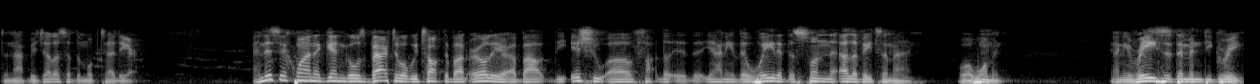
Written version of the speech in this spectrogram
Do not be jealous of the mubtadi'. And this ikhwan again goes back to what we talked about earlier about the issue of the, the, yani, the way that the sunnah elevates a man or a woman. And he raises them in degree.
